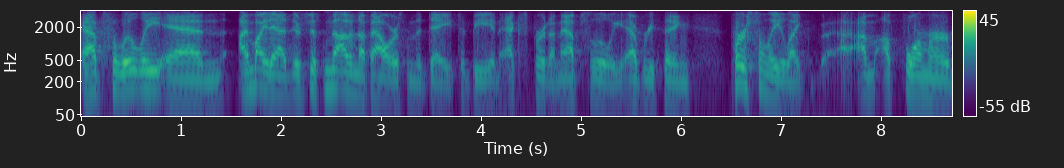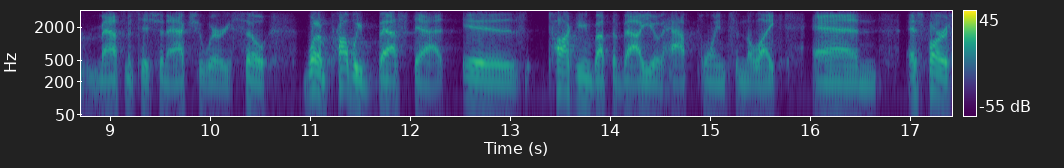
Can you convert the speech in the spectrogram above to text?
Absolutely, and I might add, there's just not enough hours in the day to be an expert on absolutely everything. Personally, like I'm a former mathematician, actuary, so what I'm probably best at is talking about the value of half points and the like, and as far as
